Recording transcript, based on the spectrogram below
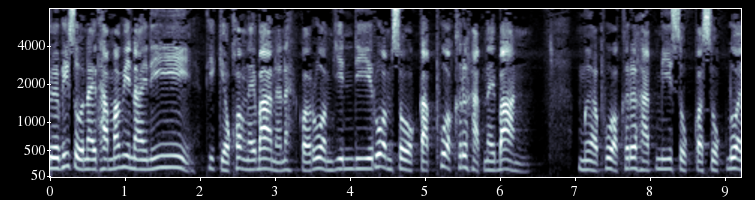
คือภิกษุในธรรมวินัยนี้ที่เกี่ยวข้องในบ้านนะนะก็ร่วมยินดีร่วมโศกกับพวกเครือขัดในบ้าน เมื่อพวกเครือขัดมีสุขก็สุขด้วย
